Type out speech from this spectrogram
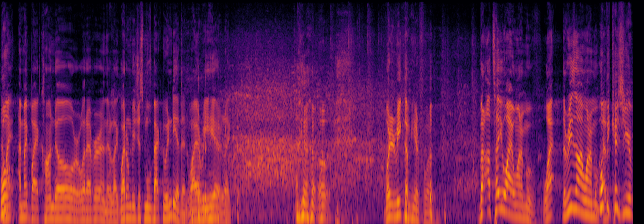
Well- I, might, I might buy a condo or whatever. And they're like, why don't we just move back to India then? Why are we here? Like, oh, what did we come here for? But I'll tell you why I want to move. What? The reason I want to move. well, because you're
